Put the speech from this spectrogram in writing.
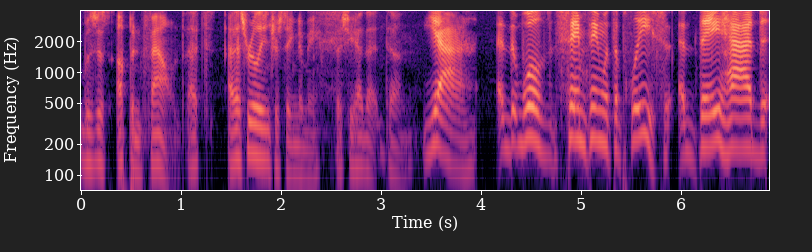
was just up and found. That's that's really interesting to me that she had that done. Yeah. Well, same thing with the police. They had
